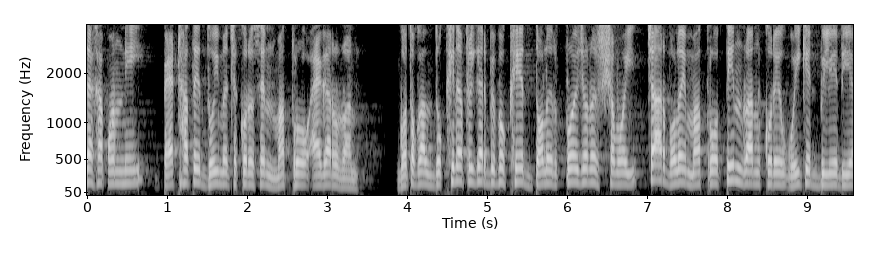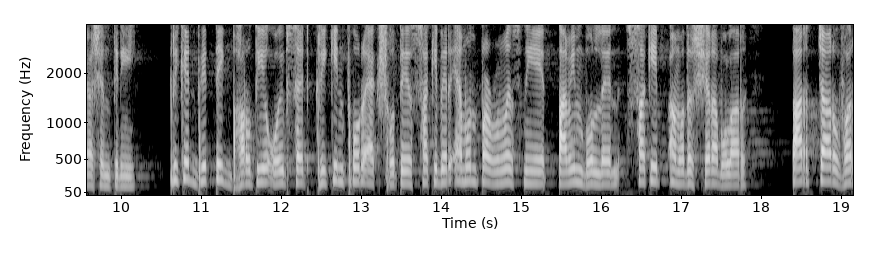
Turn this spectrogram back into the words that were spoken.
দেখা পাননি, ব্যাট হাতে দুই ম্যাচে করেছেন মাত্র এগারো রান। গতকাল দক্ষিণ আফ্রিকার বিপক্ষে দলের প্রয়োজনের সময় চার বলে মাত্র তিন রান করে উইকেট বিলিয়ে দিয়ে আসেন তিনি। ক্রিকেট ভিত্তিক ভারতীয় ওয়েবসাইট ক্রিকিন ফোর এক শোতে সাকিবের এমন পারফরমেন্স নিয়ে তামিম বললেন, সাকিব আমাদের সেরা বোলার। তার চার ওভার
